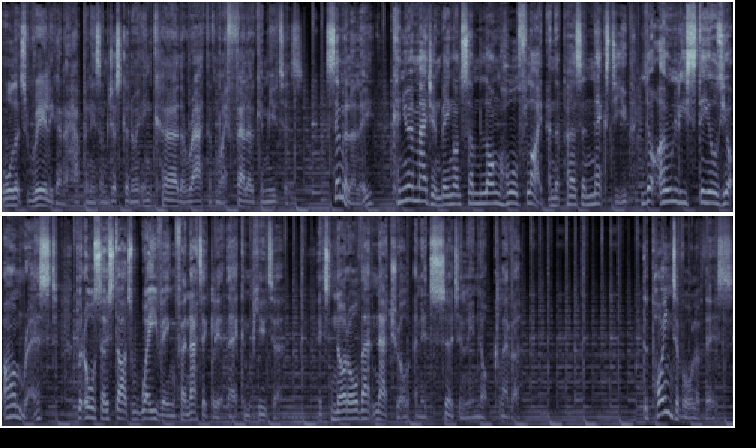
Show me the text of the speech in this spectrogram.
all that's really going to happen is I'm just going to incur the wrath of my fellow commuters. Similarly, can you imagine being on some long haul flight and the person next to you not only steals your armrest, but also starts waving fanatically at their computer? It's not all that natural and it's certainly not clever. The point of all of this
